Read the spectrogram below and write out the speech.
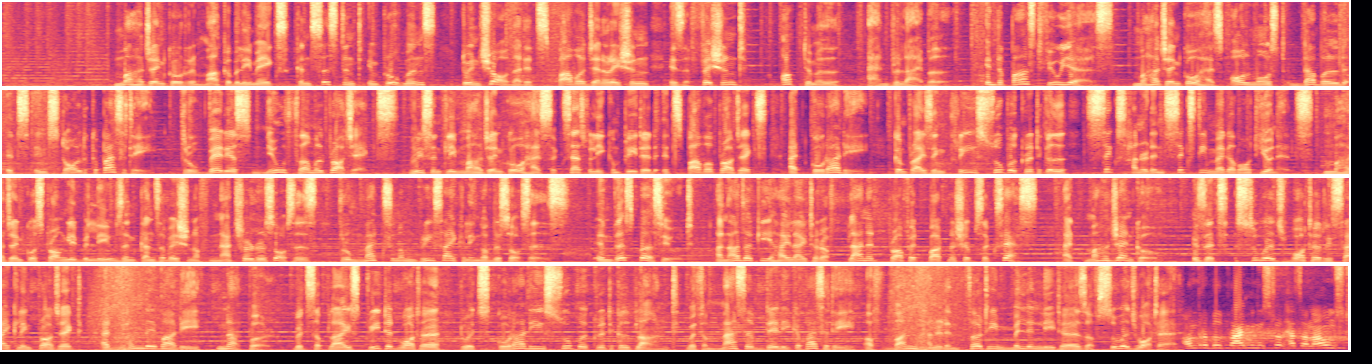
Mahagenco remarkably makes consistent improvements to ensure that its power generation is efficient, optimal and reliable. In the past few years, Mahagenco has almost doubled its installed capacity through various new thermal projects. Recently, Mahagenco has successfully completed its power projects at Koradi, comprising three supercritical 660 megawatt units. Mahagenco strongly believes in conservation of natural resources through maximum recycling of resources. In this pursuit, another key highlighter of Planet Profit Partnership success at Mahagenco is its sewage water recycling project at Bhandewadi, Nagpur which supplies treated water to its Koradi supercritical plant with a massive daily capacity of 130 million litres of sewage water. Honorable Prime Minister has announced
